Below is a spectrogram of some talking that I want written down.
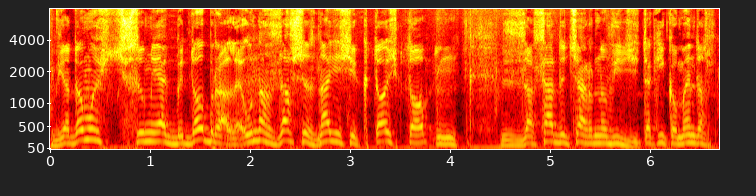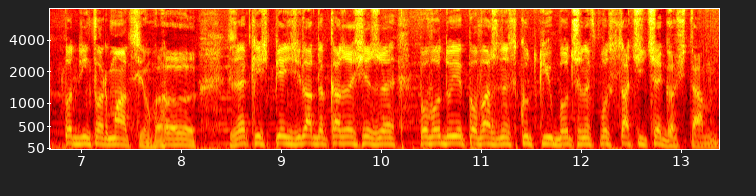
Wiadomość w sumie jakby dobra, ale u nas zawsze znajdzie się ktoś, kto mm, z zasady czarno widzi. Taki komentarz pod informacją. Za jakieś 5 lat okaże się, że powoduje poważne skutki uboczne w postaci czegoś tam.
